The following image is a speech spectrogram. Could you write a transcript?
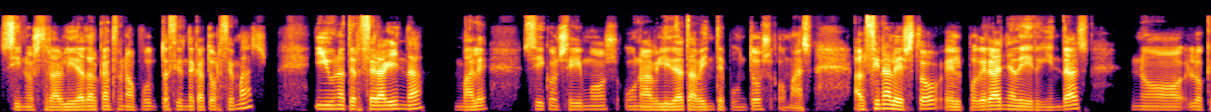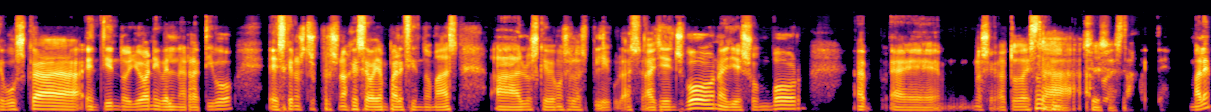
si nuestra habilidad alcanza una puntuación de 14 más y una tercera guinda, ¿vale? Si conseguimos una habilidad a 20 puntos o más. Al final esto, el poder añadir guindas, No, lo que busca, entiendo yo, a nivel narrativo, es que nuestros personajes se vayan pareciendo más a los que vemos en las películas, a James Bond, a Jason Bourne, a, eh, no sé, a toda esta, a Sí, toda sí, sí. esta gente, ¿vale?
